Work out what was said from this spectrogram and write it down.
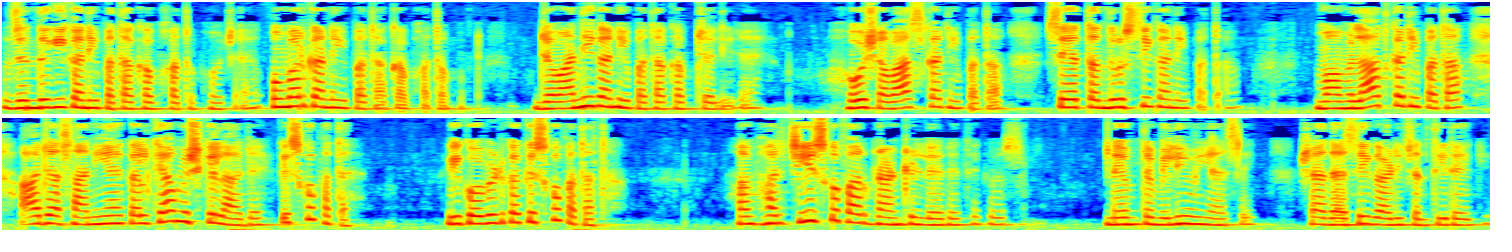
زندگی کا نہیں پتا کب ختم ہو جائے، عمر کا نہیں پتا کب ختم ہو جائے، جوانی کا نہیں پتا کب چلی جائے۔ ہوش آواز کا نہیں پتا، صحت تندرستی کا نہیں پتا، معاملات کا نہیں پتا، آج آسانیاں کل کیا مشکل آ جائے، کس کو پتا ہے؟ یہ کووڈ کا کس کو پتا تھا؟ ہم ہر چیز کو فار گرانٹیڈ لے رہے تھے کہ بس نعمتیں ملی ہوئی ایسے ہی، شاید ایسے ہی گاڑی چلتی رہے گی۔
